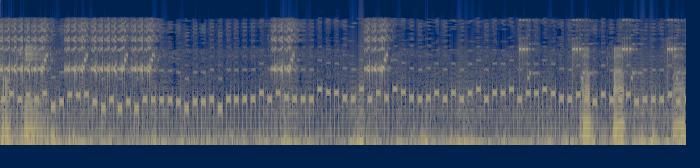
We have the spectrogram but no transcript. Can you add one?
โอเคปั๊บปั๊บปั๊บ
